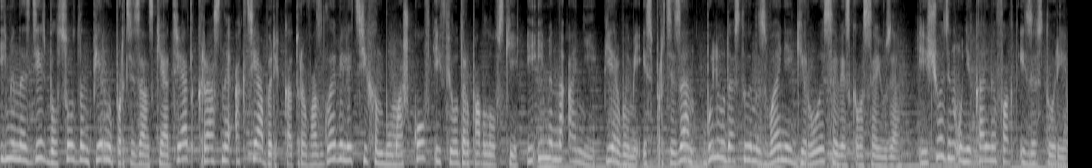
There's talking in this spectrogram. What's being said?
Именно здесь был создан первый партизанский отряд «Красный Октябрь», который возглавили Тихон Бумашков и Федор Павловский. И именно они, первыми из партизан, были удостоены звания Героя Советского Союза. Еще один уникальный факт из истории.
